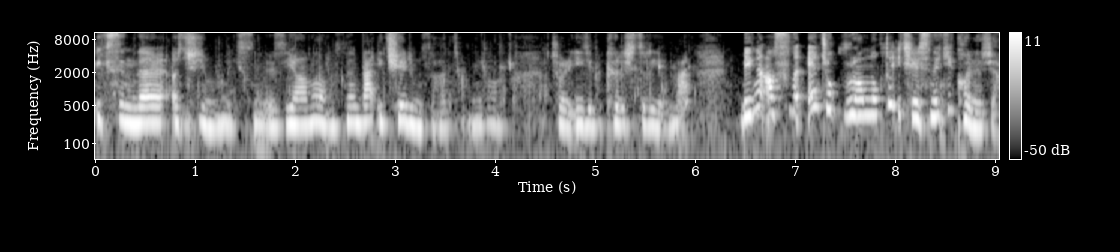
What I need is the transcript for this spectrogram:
İkisini de açayım mı? İkisini de ziyan olmasın. Ben içerim zaten. Şöyle iyice bir karıştırayım ben. Beni aslında en çok vuran nokta içerisindeki kolajen.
